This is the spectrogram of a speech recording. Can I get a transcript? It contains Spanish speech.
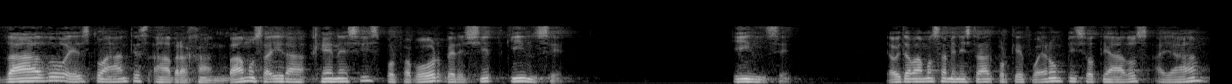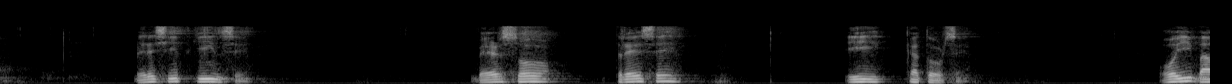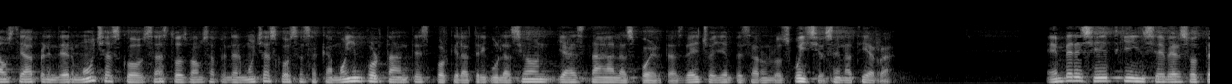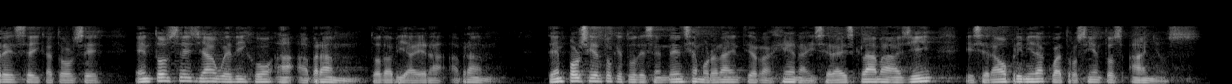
Dado esto antes a Abraham. Vamos a ir a Génesis, por favor, Bereshit 15. 15. Y ahorita vamos a ministrar porque fueron pisoteados allá. Bereshit 15. Verso 13 y 14. Hoy va usted a aprender muchas cosas, todos vamos a aprender muchas cosas acá muy importantes porque la tribulación ya está a las puertas. De hecho, ya empezaron los juicios en la tierra. En Bereshit 15, verso 13 y 14, entonces Yahweh dijo a Abraham, todavía era Abraham, ten por cierto que tu descendencia morará en tierra ajena y será esclava allí y será oprimida cuatrocientos años.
